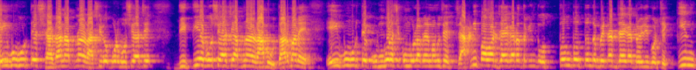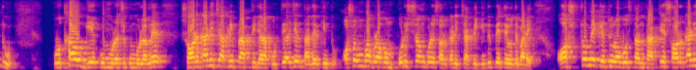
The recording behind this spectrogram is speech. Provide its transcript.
এই মুহূর্তে স্যাটান আপনার রাশির ওপর বসে আছে। দ্বিতীয় বসে আছে আপনার রাহু। তার মানে এই মুহূর্তে কুম্ভ রাশি, কুম্ভ লগ্নের মানুষের চাকরি পাওয়ার জায়গাটা তো কিন্তু অত্যন্ত অত্যন্ত বেটার জায়গা তৈরি করছে। কিন্তু কোথাও গিয়ে কুম্ভ রাশি, কুম্ভ লগ্নের সরকারি চাকরি প্রাপ্তি যারা করতে চাইছেন, তাদের কিন্তু অসম্ভব রকম পরিশ্রম করে সরকারি চাকরি কিন্তু পেতে হতে পারে। অষ্টমে কেতুর অবস্থান থাকছে। সরকারি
